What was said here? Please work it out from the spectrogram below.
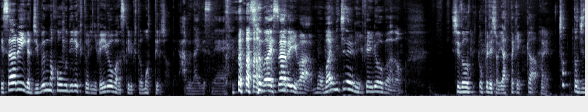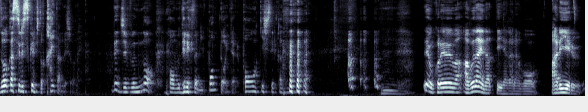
SRE が自分のホームディレクトリにフェイルオーバーのスクリプトを持っている状態。危ないですね。その SRE はもう毎日のようにフェイルオーバーの手動オペレーションをやった結果はい。ちょっと自動化するスクリプトを書いたんでしょうね。で自分のホームディレクトリにポンって置いてある。ポン置きしてる感じ。う んでもこれは危ないなって言いながらもあり得る。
